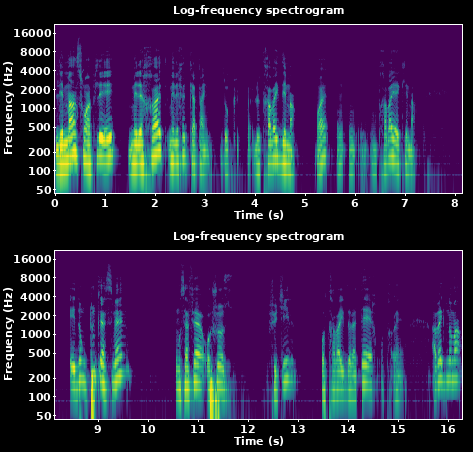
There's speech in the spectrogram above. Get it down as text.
les mains sont appelées Melechet, Melechet Kapaim, donc le travail des mains. Ouais, on, travaille avec les mains. Et donc toute la semaine, on s'affaire aux choses futiles, au travail de la terre, avec nos mains.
